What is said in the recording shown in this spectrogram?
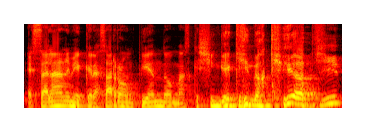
está el anime que la está rompiendo más que Shingeki no Kyojin,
